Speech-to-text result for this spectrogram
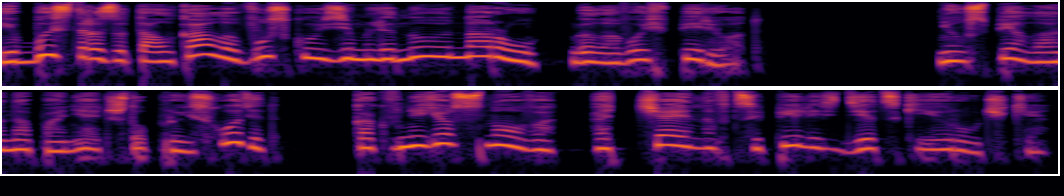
и быстро затолкала в узкую земляную нору головой вперед. Не успела она понять, что происходит, как в нее снова отчаянно вцепились детские ручки.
